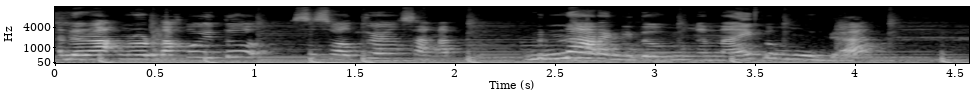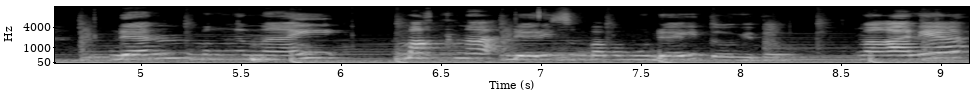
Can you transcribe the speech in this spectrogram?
adalah menurut aku itu sesuatu yang sangat benar gitu mengenai pemuda dan mengenai makna dari sumpah pemuda itu gitu makanya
